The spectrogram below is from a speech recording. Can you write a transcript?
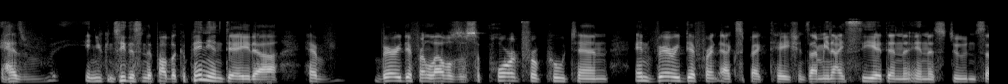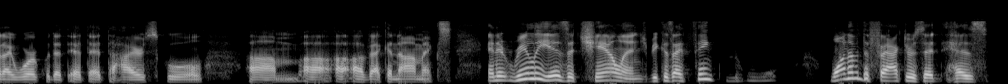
has, and you can see this in the public opinion data, have very different levels of support for Putin and very different expectations. I mean, I see it in the in the students that I work with at at, at the higher school um, uh, uh of economics, and it really is a challenge because I think one of the factors that has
